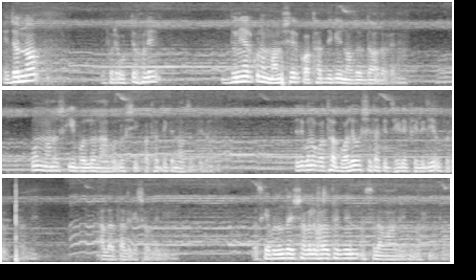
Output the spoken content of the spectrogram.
এজন্য উপরে উঠতে হলে দুনিয়ার কোনো মানুষের কথার দিকে নজর দেওয়া যাবে না। কোন মানুষ কী বলল, না বলল, সেই কথার দিকে নজর দিতে হবে যদি কোনো কথা বলেও সেটাকে ঝেড়ে ফেলে দিয়ে উপরে উঠতে হবে। আল্লাহ তাআলাকে সঙ্গে নিয়ে। আজকে পর্যন্ত সকলে ভালো থাকবেন। আসসালামু আলাইকুম রহমতুল্লাহ।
